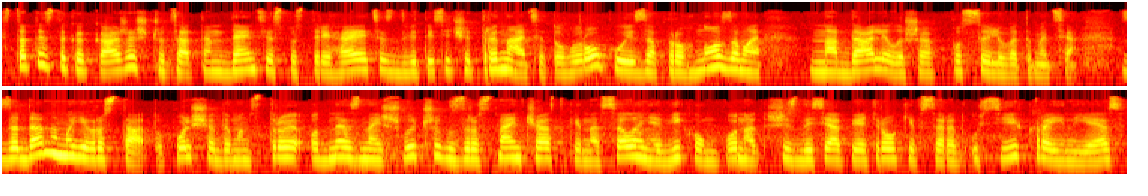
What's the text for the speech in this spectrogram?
Статистика каже, що ця тенденція спостерігається з 2013 року і за прогнозами надалі лише посилюватиметься. За даними Євростату, Польща демонструє одне з найшвидших зростань частки населення віком понад 65 років серед усіх країн ЄС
